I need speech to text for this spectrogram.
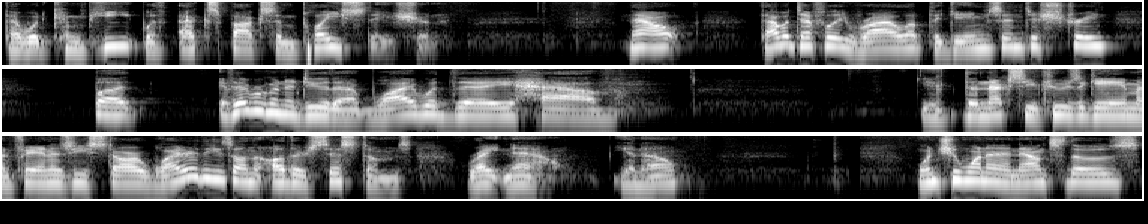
that would compete with Xbox and PlayStation. Now, that would definitely rile up the games industry, but if they were going to do that, why would they have the next Yakuza game and Phantasy Star? Why are these on other systems right now? You know? Wouldn't you want to announce those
